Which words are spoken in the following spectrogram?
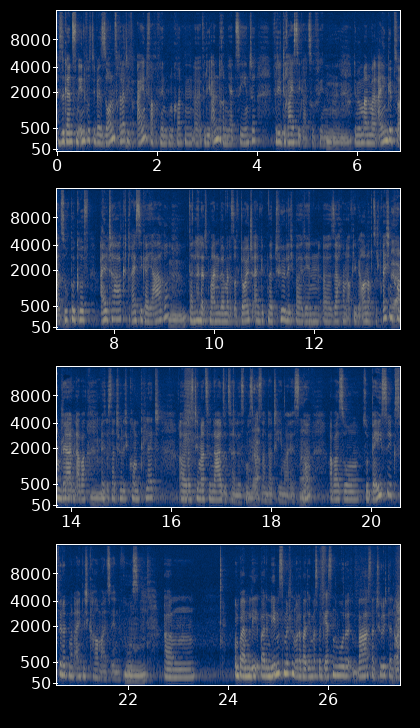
Diese ganzen Infos, die wir sonst relativ einfach finden konnten äh, für die anderen Jahrzehnte, für die 30er zu finden. Mhm. Denn wenn man mal eingibt, so als Suchbegriff Alltag 30er Jahre, Mhm. dann landet man, wenn man das auf Deutsch eingibt, natürlich bei den äh, Sachen, auf die wir auch noch zu sprechen Ja, kommen klar. werden. Aber es ist natürlich komplett äh, das Thema Nationalsozialismus, Ja. was dann da Thema ist. Ja. Ne? Aber so, so Basics findet man eigentlich kaum als Infos. Mhm. Ähm, und beim Le bei den Lebensmitteln oder bei dem, was gegessen wurde, war es natürlich dann auch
